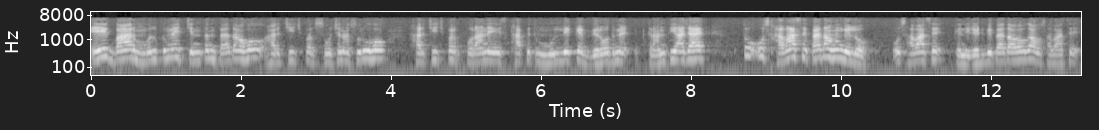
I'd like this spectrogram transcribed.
एक बार मुल्क में चिंतन पैदा हो, हर चीज़ पर सोचना शुरू हो, हर चीज़ पर पुराने स्थापित मूल्य के विरोध में क्रांति आ जाए तो उस हवा से पैदा होंगे लोग। उस हवा से कैंडिडेट भी पैदा होगा उस हवा से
